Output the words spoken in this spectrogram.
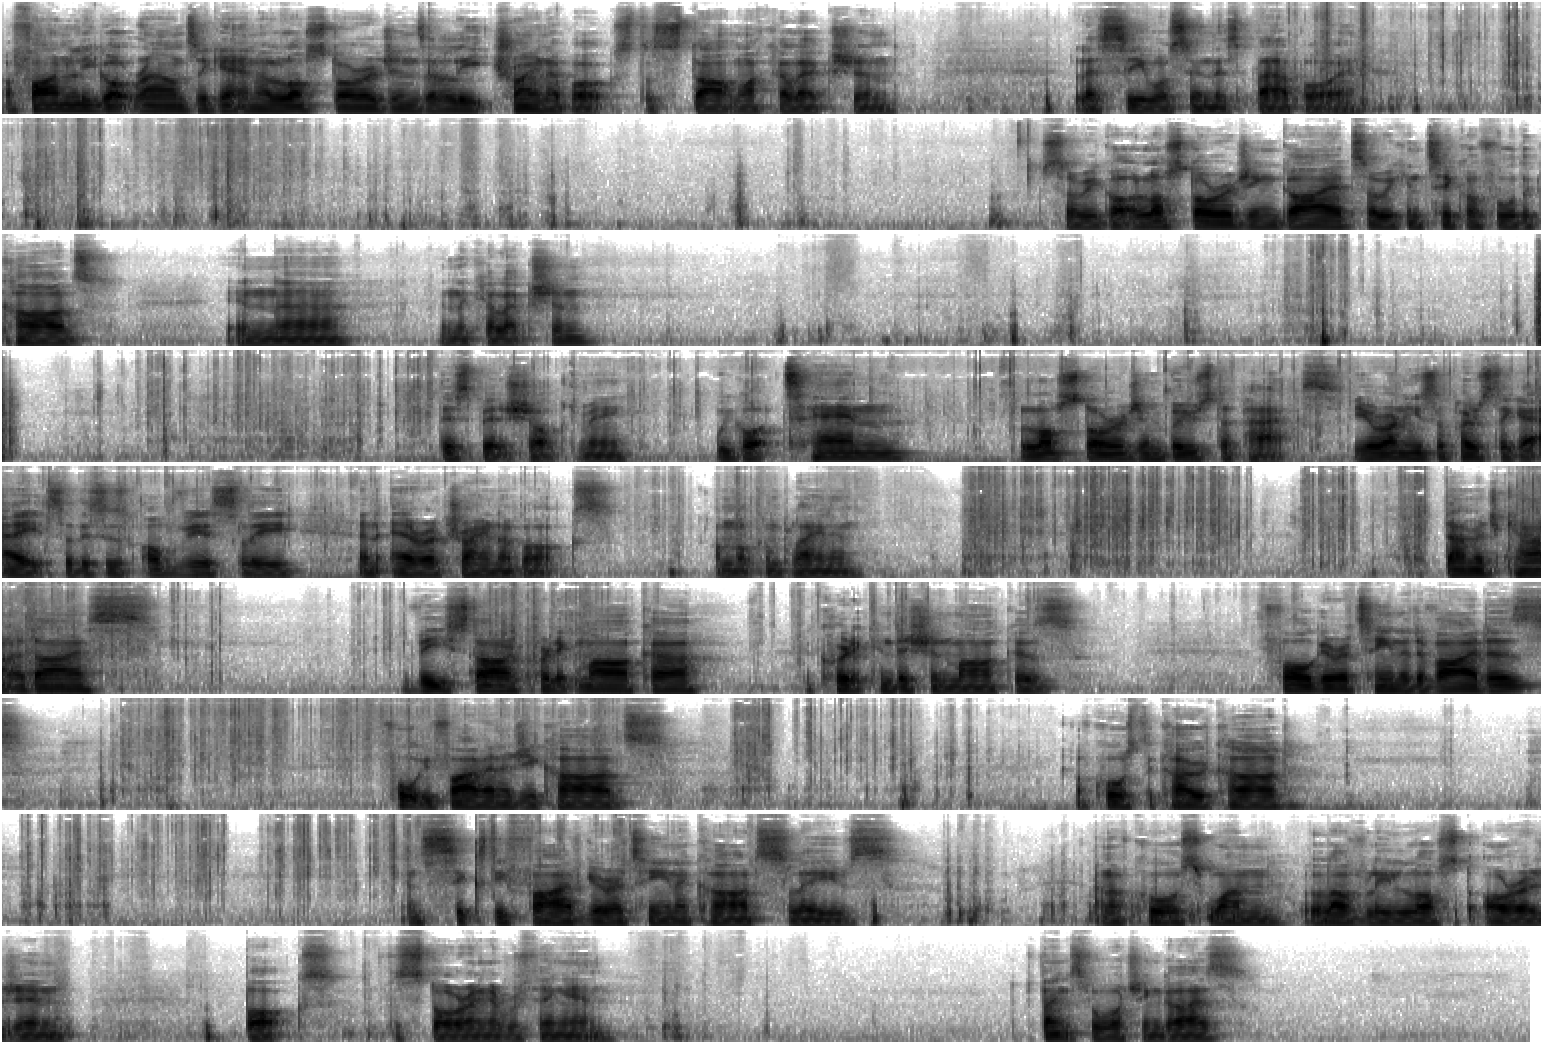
I finally got round to getting a Lost Origins Elite Trainer box to start my collection. Let's see what's in this bad boy. So we got a Lost Origin guide so we can tick off all the cards in, uh, in the collection. This bit shocked me. We got 10 Lost Origin booster packs. You're only supposed to get eight, so this is obviously an error trainer box. I'm not complaining. Damage counter dice, V-Star acrylic marker, acrylic condition markers, four Giratina dividers, 45 energy cards, of course the code card, and 65 Giratina card sleeves. And of course one lovely Lost Origin box for storing everything in. Thanks for watching guys.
